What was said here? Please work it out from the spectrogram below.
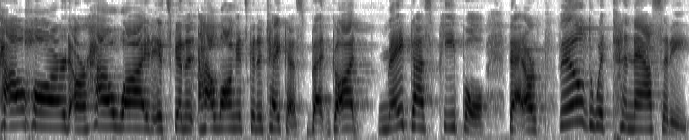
how hard or how wide it's going to how long it's going to take us but god make us people that are filled with tenacity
